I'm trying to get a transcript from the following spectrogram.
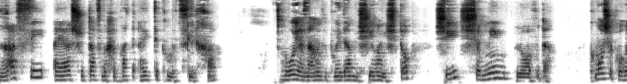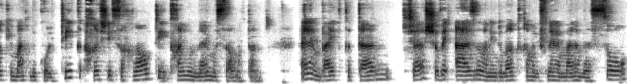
רפי היה שותף בחברת הייטק מצליחה. הוא יזם את הפרידה משירה אשתו, שהיא שנים לא עבדה. כמו שקורה כמעט בכל תיק, אחרי שהיא שכרה אותי, התחלנו לנהל משא ומתן. היה להם בית קטן, שהיה שווה אז, ואני מדברת איתכם על לפני למעלה מעשור,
